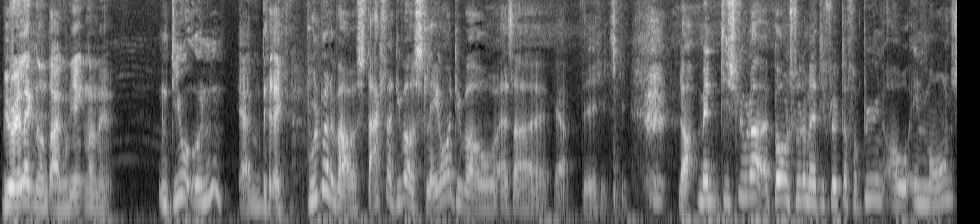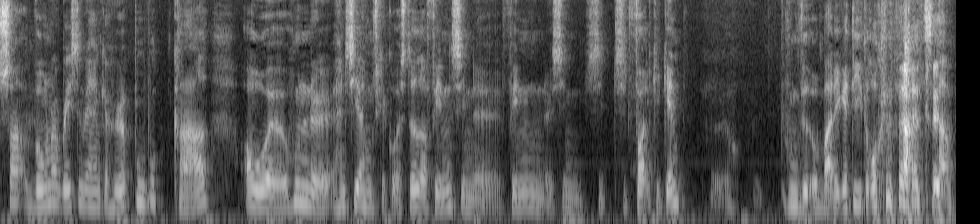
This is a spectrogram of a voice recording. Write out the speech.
vi hører heller ikke noget om dragonianerne. men de er jo onde. Ja, men det er rigtigt. Bulberne var jo stakler, de var jo slaver, de var jo, altså, ja, det er helt skidt. Nå, men de slutter, bogen slutter med, at de flygter fra byen, og en morgen så vågner Raisin ved, at han kan høre Bubu græde, og øh, hun, øh, han siger, at hun skal gå afsted og finde, sin, øh, finde øh, sin, sit, sit folk igen. Øh, hun ved åbenbart ikke, at de er druknet alle sammen.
